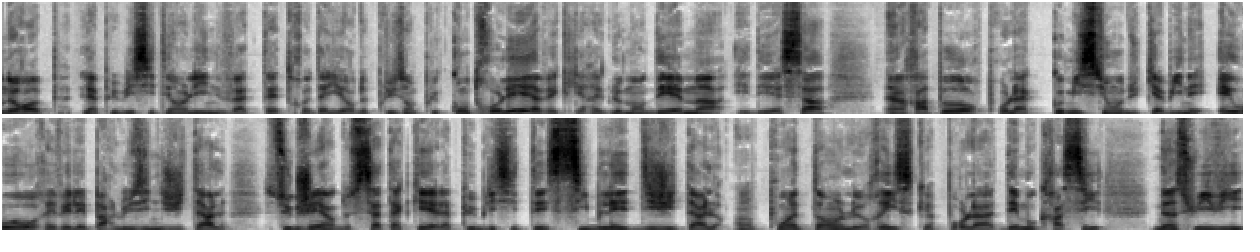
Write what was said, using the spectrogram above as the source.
Europe, la publicité en ligne va être d'ailleurs de plus en plus contrôlée avec les règlements DMA et DSA. Un rapport pour la commission du cabinet EWO révélé par l'usine digitale suggère de s'attaquer à la publicité ciblée digitale en pointant le risque pour la démocratie d'un suivi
